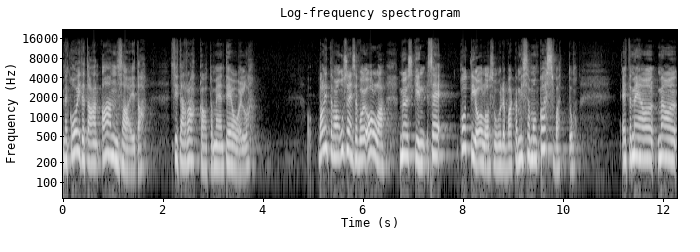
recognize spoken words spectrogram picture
me koitetaan ansaita sitä rakkautta meidän teoilla. Valittavan usein se voi olla myöskin se kotiolosuhde, vaikka missä me on kasvattu. Että meidän on, on,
